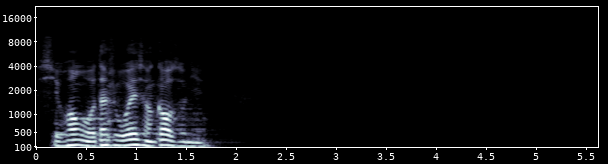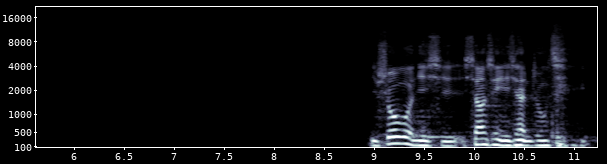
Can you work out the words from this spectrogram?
喜欢我，但是我也想告诉你，你说过你喜相信一见钟情。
